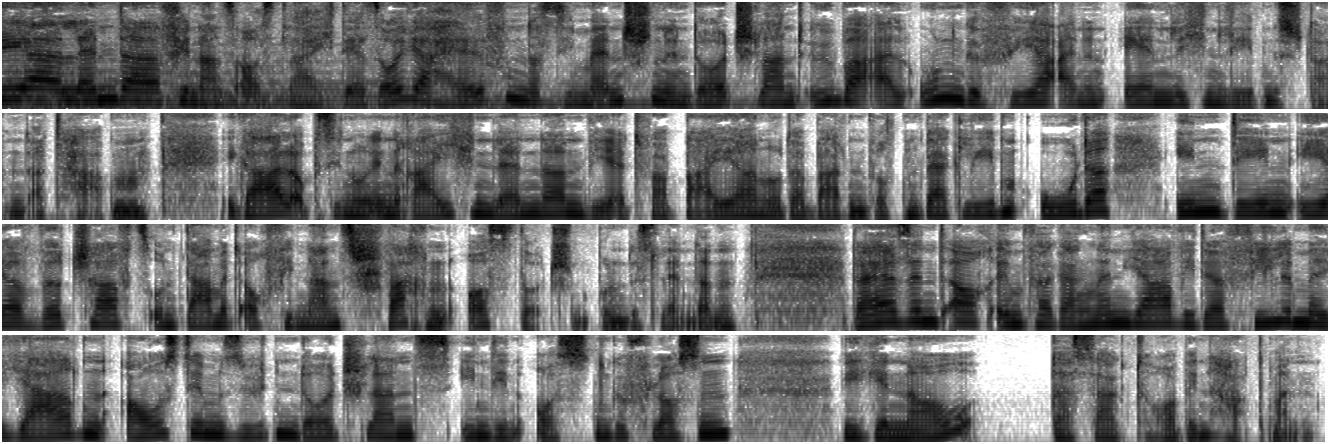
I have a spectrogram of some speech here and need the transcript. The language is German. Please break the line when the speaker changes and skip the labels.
Der Länderfinanzausgleich, der soll ja helfen, dass die Menschen in Deutschland überall ungefähr einen ähnlichen Lebensstandard haben. Egal, ob sie nun in reichen Ländern wie etwa Bayern oder Baden-Württemberg leben oder in den eher wirtschafts- und damit auch finanzschwachen ostdeutschen Bundesländern. Daher sind auch im vergangenen Jahr wieder viele Milliarden aus dem Süden Deutschlands in den Osten geflossen. Wie genau? Das sagt Robin Hartmann.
